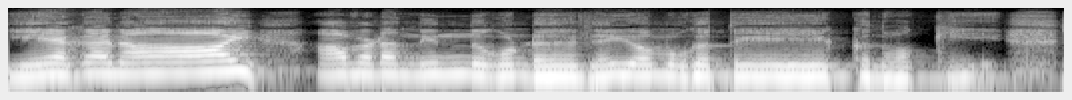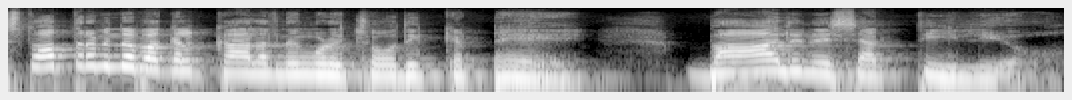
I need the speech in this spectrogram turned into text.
ഏകനായി അവിടെ നിന്നുകൊണ്ട് ദൈവമുഖത്തേക്ക് നോക്കി. സ്തോത്രം എന്ന പകൽക്കാലം നിങ്ങൾ ചോദിക്കട്ടെ ബാലിന് ശക്തിയില്ലയോ?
